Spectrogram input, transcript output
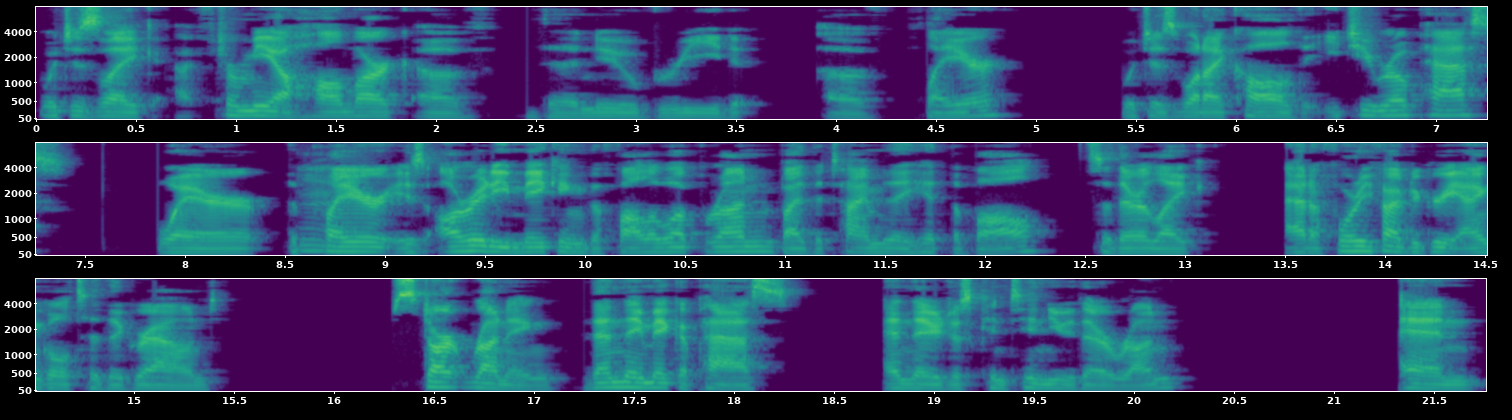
which is like for me a hallmark of the new breed of player which is what I call the Ichiro pass, where the Mm. player is already making the follow up run by the time they hit the ball. So they're like at a 45 degree angle to the ground, start running, then they make a pass, and they just continue their run. And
